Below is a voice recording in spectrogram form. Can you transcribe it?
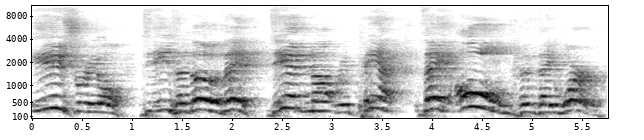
Israel, even though they did not repent, they owned who they were.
